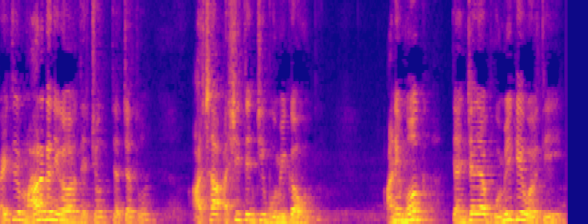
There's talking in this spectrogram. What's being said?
काहीतरी मार्ग निघावा त्याच्या त्याच्यातून अशा अशी त्यांची भूमिका होती. आणि मग त्यांच्या या भूमिकेवरती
